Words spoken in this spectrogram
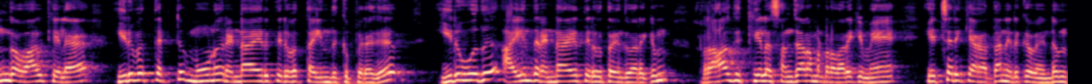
உங்கள் வாழ்க்கையில் இருபத்தெட்டு மூணு ரெண்டாயிரத்தி இருபத்தைந்துக்கு பிறகு இருபது ஐந்து ரெண்டாயிரத்தி இருபத்தைந்து வரைக்கும் ராகு கீழே சஞ்சாரம் பண்ணுற வரைக்குமே எச்சரிக்கையாகத்தான் இருக்க வேண்டும்.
